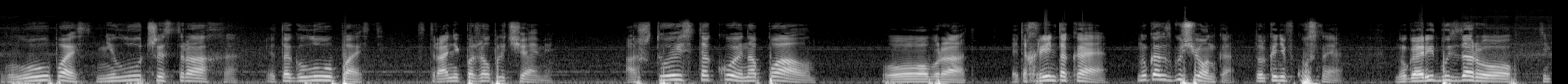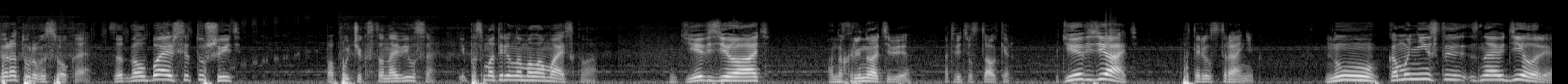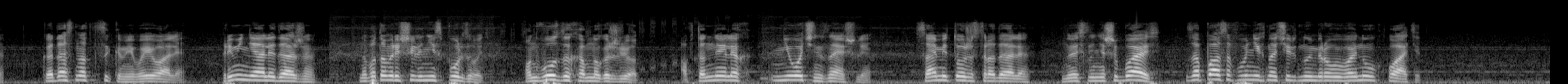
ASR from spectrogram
Глупость не лучше страха. Это глупость. Странник пожал плечами. А что есть такое напалм? О, брат, это хрень такая. Ну как сгущенка, только невкусная. Ну горит, будь здоров. Температура высокая. Задолбаешься тушить. Попутчик остановился и посмотрел на Маломайского. «Где взять?» «А нахрена тебе?» — ответил сталкер. «Где взять?» — повторил странник. Ну, коммунисты, знаю, делали, когда с нациками воевали. Применяли даже, но потом решили не использовать. Он воздуха много жрет, а в тоннелях не очень, знаешь ли. Сами тоже страдали, но если не ошибаюсь, запасов у них на очередную мировую войну хватит.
